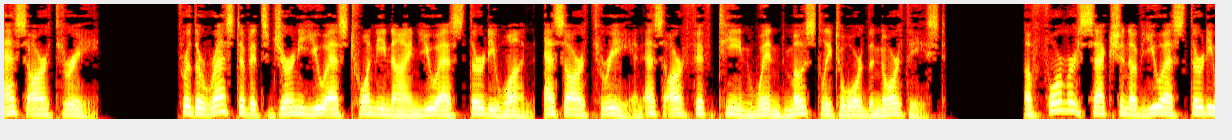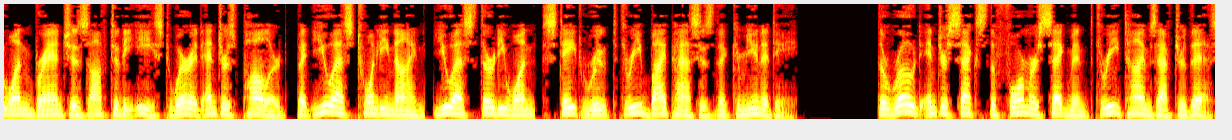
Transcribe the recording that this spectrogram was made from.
SR3. For the rest of its journey US 29 US 31, SR3 and SR15 wind mostly toward the northeast. A former section of US 31 branches off to the east where it enters Pollard, but US 29, US 31, State Route 3 bypasses that community. The road intersects the former segment three times after this.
